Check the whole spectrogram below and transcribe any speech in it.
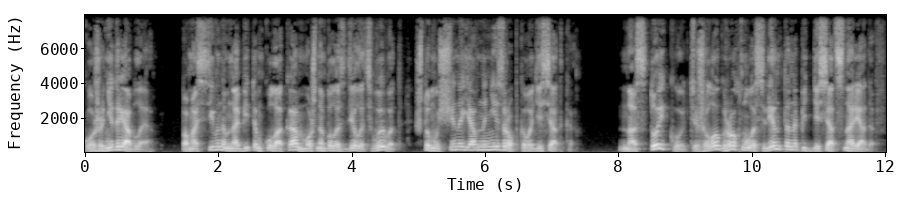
Кожа не дряблая. По массивным набитым кулакам можно было сделать вывод, что мужчина явно не из робкого десятка. На стойку тяжело грохнулась лента на 50 снарядов.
